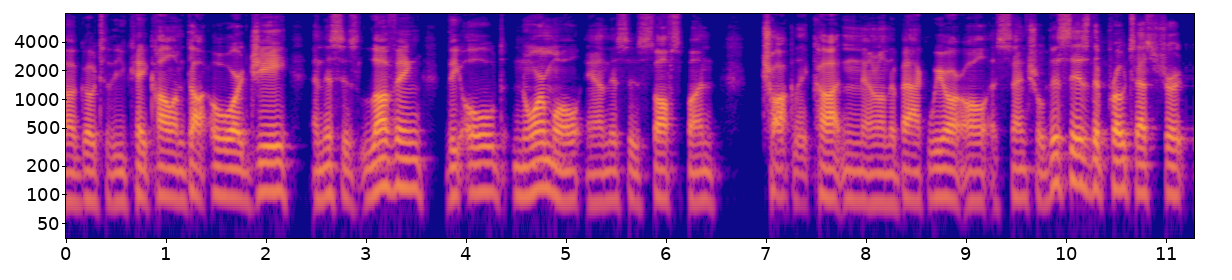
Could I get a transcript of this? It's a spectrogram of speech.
uh, go to the ukcolumn.org. And this is Loving the Old Normal. And this is soft spun chocolate cotton. And on the back, we are all essential. This is the protest shirt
